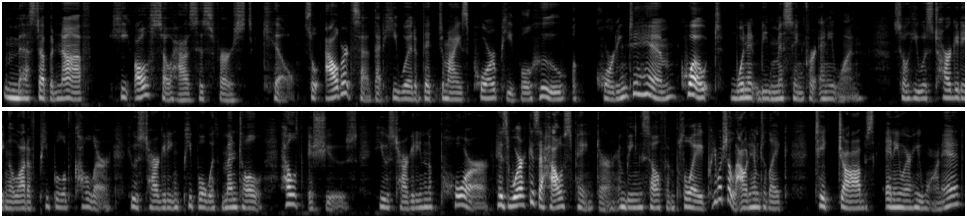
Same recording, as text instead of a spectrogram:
messed up enough, he also has his first kill. So Albert said that he would victimize poor people who, according to him, quote, wouldn't be missing for anyone. So he was targeting a lot of people of color. He was targeting people with mental health issues. He was targeting the poor. His work as a house painter and being self employed pretty much allowed him to like take jobs anywhere he wanted.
